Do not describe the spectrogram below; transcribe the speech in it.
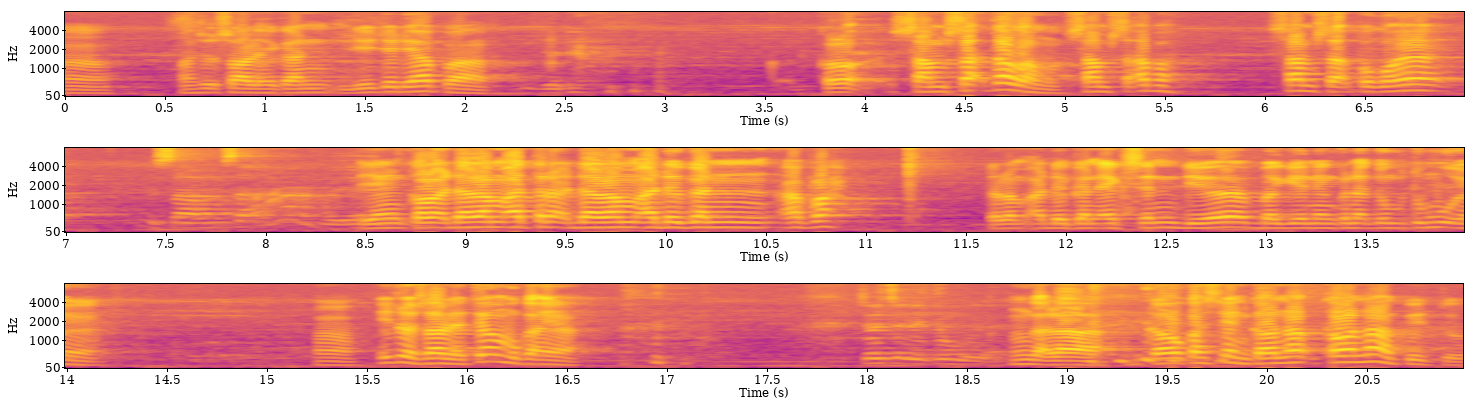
Ah. masuk Saleh kan dia jadi apa kalau Samsa tahu kamu Samsa apa Samsa pokoknya Samsa apa ya? yang kalau dalam atra, dalam adegan apa dalam adegan action dia bagian yang kena tumbuk-tumbuknya Ah, itu Saleh tengok mukanya Cocok ditunggu ya. enggak lah kau kasihan kau kawan aku itu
